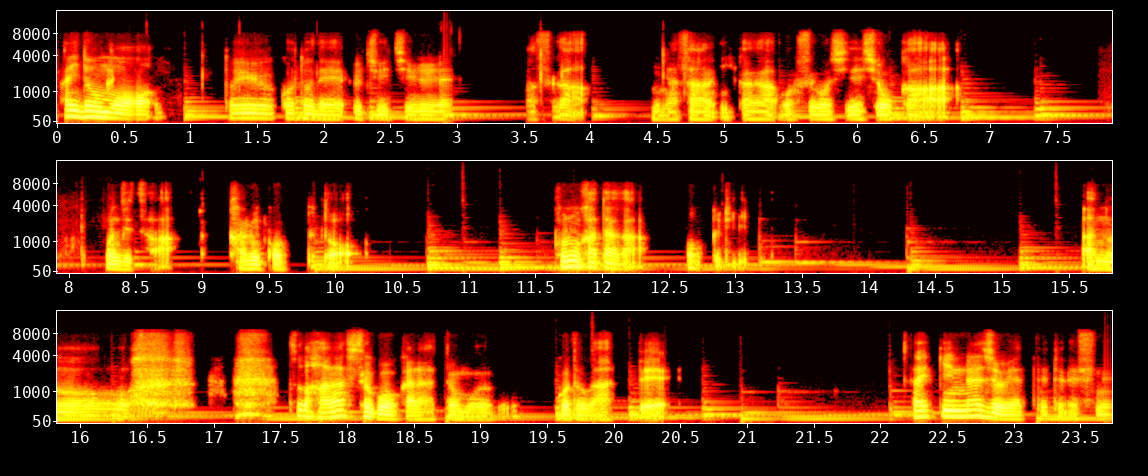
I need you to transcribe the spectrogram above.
はい、どうも。ということで、宇宙一流でますが、皆さんいかがお過ごしでしょうか？本日は紙コップと、この方がお送り。あのー ちょっと話しとこうかなと思うことがあって、最近ラジオやっててですね、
